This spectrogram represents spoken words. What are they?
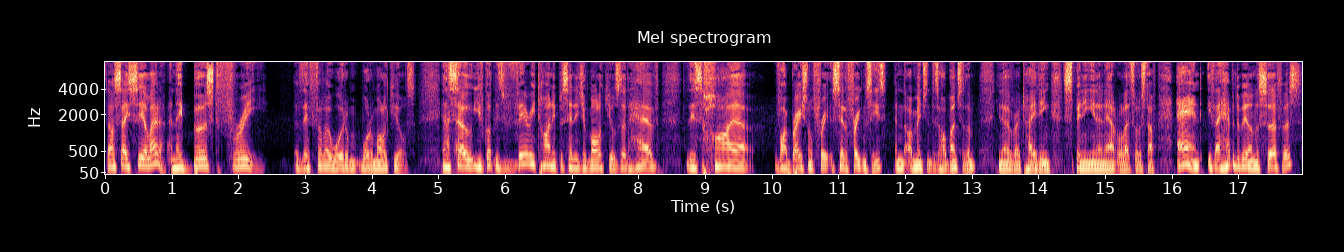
they'll say, see you later, and they burst free of their fellow water, water molecules. And so you've got this very tiny percentage of molecules that have this higher vibrational fre- set of frequencies, and I mentioned there's a whole bunch of them, you know, rotating, spinning in and out, all that sort of stuff. And if they happen to be on the surface,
